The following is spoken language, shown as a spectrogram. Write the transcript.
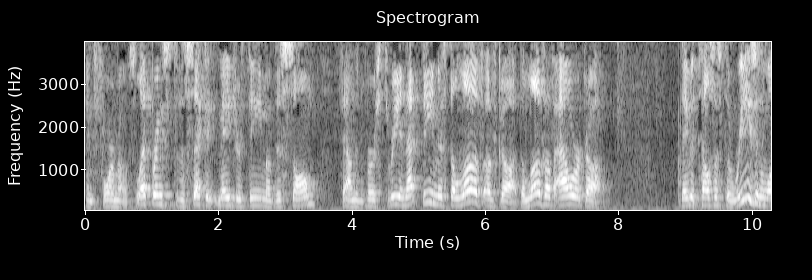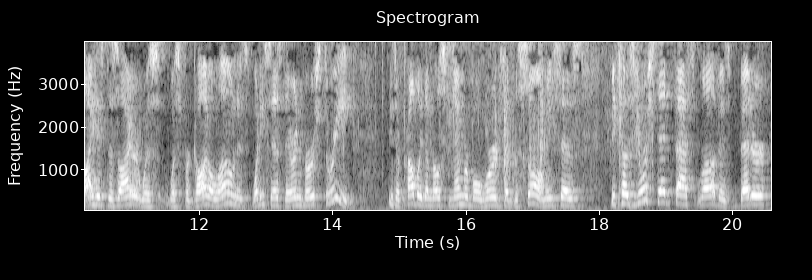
and foremost. So that brings us to the second major theme of this psalm found in verse 3, and that theme is the love of God, the love of our God. David tells us the reason why his desire was, was for God alone is what he says there in verse 3. These are probably the most memorable words of the psalm. He says, because your steadfast love is better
